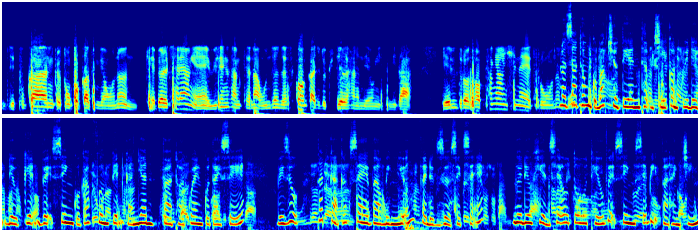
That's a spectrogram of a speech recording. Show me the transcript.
이제 북한 교통법 같은 경우는 개별 차량의 위생 상태나 운전자 습관까지도 규제를 하는 내용이 있습니다. Luật giao thông của Bắc Triều Tiên thậm chí còn quy định điều kiện vệ sinh của các phương tiện cá nhân và thói quen của tài xế. Ví dụ, tất cả các xe vào Bình Nhưỡng phải được rửa sạch sẽ. Người điều khiển xe ô tô thiếu vệ sinh sẽ bị phạt hành chính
